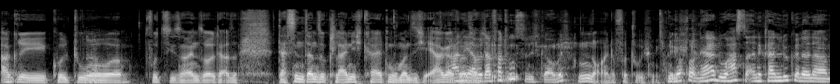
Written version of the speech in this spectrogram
Agrikultur-Fuzzi sein sollte. Also das sind dann so Kleinigkeiten, wo man sich ärgert. ah, nee, aber da sagt, vertust du dich, glaube ich. Nein, da vertue ich mich nicht. doch, ja, du hast eine kleine Lücke in deiner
